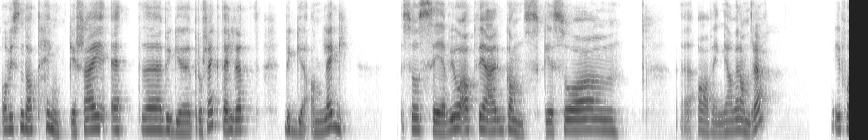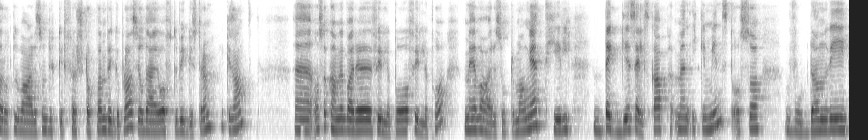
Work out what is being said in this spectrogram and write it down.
og hvis en da tenker seg et eh, byggeprosjekt eller et byggeanlegg så ser vi jo at vi er ganske så eh, avhengige av hverandre. I forhold til hva er det som dukker først opp på en byggeplass? Jo, det er jo ofte byggestrøm, ikke sant? Eh, og så kan vi bare fylle på og fylle på med varesortimentet til begge selskap. Men ikke minst også hvordan vi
